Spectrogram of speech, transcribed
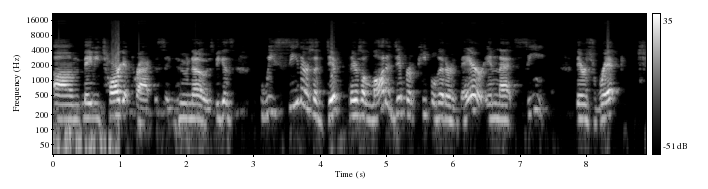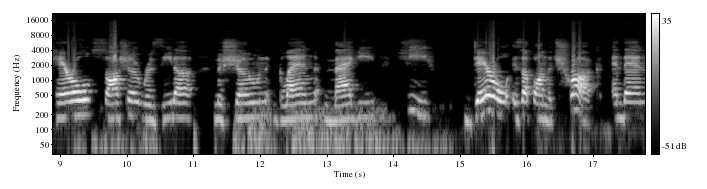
um, maybe target practicing. Who knows? Because we see there's a dip, there's a lot of different people that are there in that scene. There's Rick, Carol, Sasha, Rosita, Michonne, Glenn, Maggie, Heath, Daryl is up on the truck, and then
